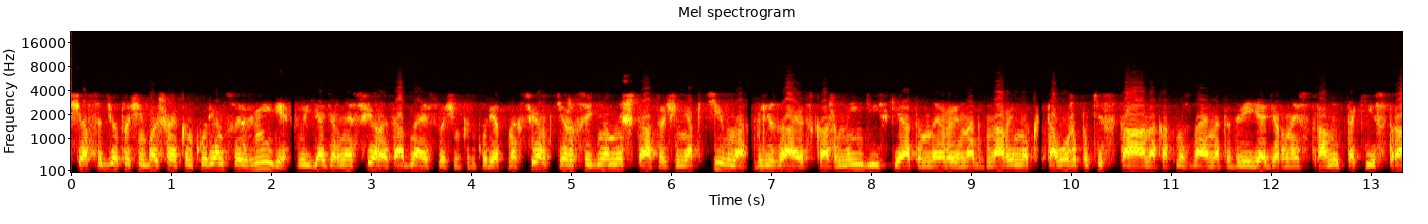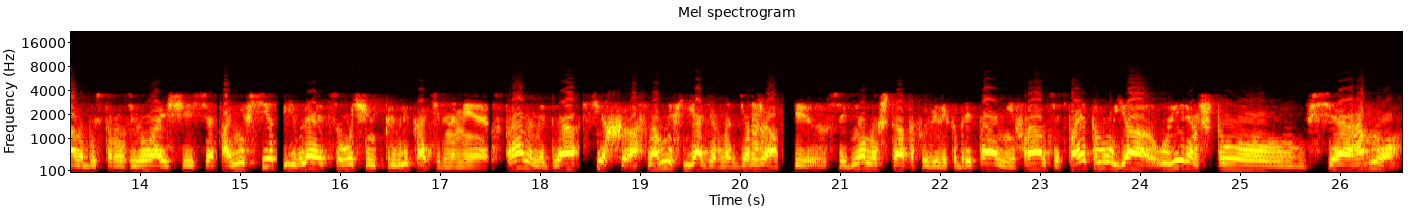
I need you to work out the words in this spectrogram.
сейчас идет очень большая большая конкуренция в мире. Ядерная сфера – это одна из очень конкурентных сфер. Те же Соединенные Штаты очень активно влезают, скажем, на индийский атомный рынок, на рынок того же Пакистана, как мы знаем, это две ядерные страны. Такие страны, быстро развивающиеся, они все являются очень привлекательными странами для всех основных ядерных держав. И Соединенных Штатов, и Великобритании, и Франции. Поэтому я уверен, что все равно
